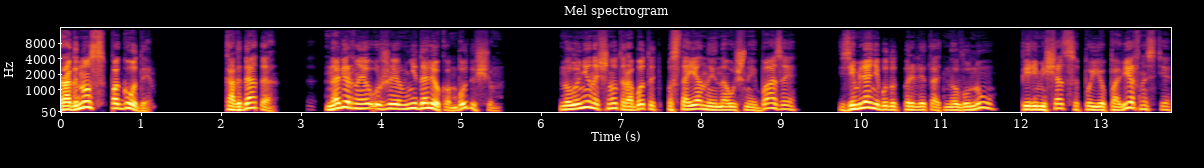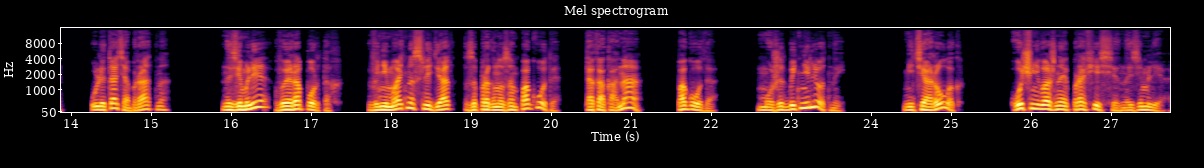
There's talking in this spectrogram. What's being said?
Прогноз погоды. Когда-то, наверное, уже в недалеком будущем, на Луне начнут работать постоянные научные базы, земляне будут прилетать на Луну, перемещаться по ее поверхности, улетать обратно. На Земле, в аэропортах, внимательно следят за прогнозом погоды, так как она, погода, может быть нелетной. Метеоролог – очень важная профессия на Земле.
